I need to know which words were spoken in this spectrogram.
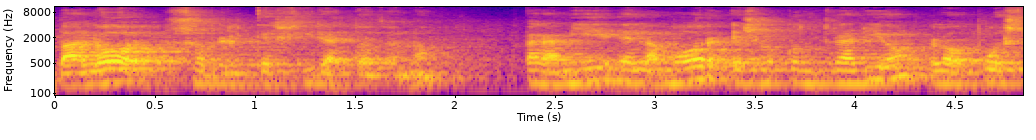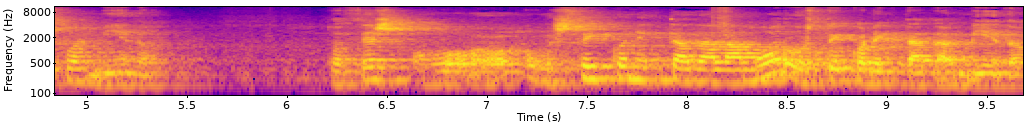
valor sobre el que gira todo, ¿no? Para mí el amor es lo contrario, lo opuesto al miedo. Entonces, o, estoy conectada al amor o estoy conectada al miedo.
